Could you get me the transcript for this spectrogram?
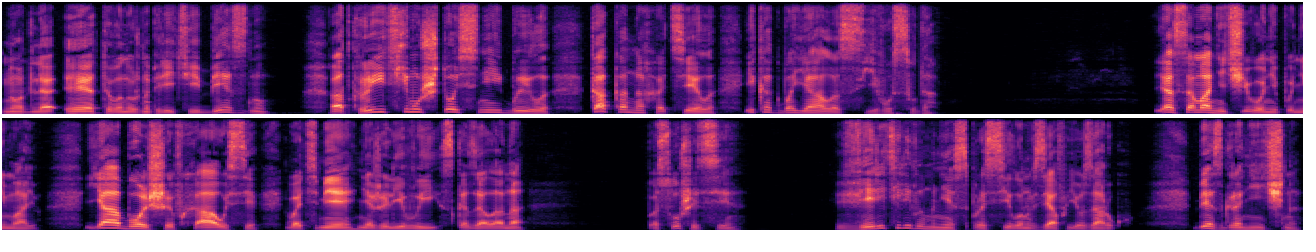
Но для этого нужно перейти бездну, открыть ему, что с ней было, как она хотела и как боялась его суда. Я сама ничего не понимаю. Я больше в хаосе, во тьме, нежели вы, — сказала она. Послушайте, — «Верите ли вы мне?» — спросил он, взяв ее за руку. «Безгранично.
